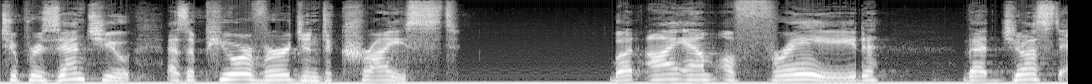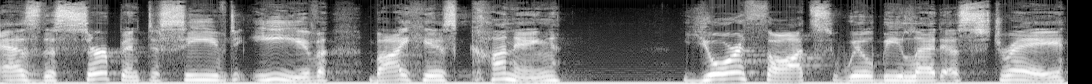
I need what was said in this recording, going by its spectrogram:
to present you as a pure virgin to Christ. But I am afraid that just as the serpent deceived Eve by his cunning, your thoughts will be led astray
